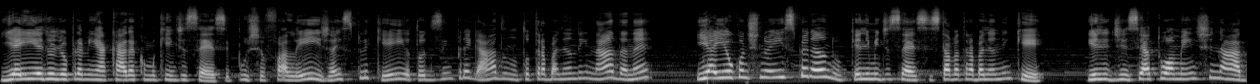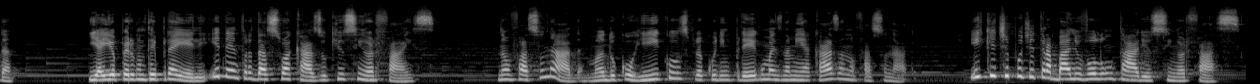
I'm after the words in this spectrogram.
E aí ele olhou para minha cara como quem dissesse: Puxa, eu falei, já expliquei, eu estou desempregado, não estou trabalhando em nada, né? E aí eu continuei esperando que ele me dissesse: Estava trabalhando em quê? E ele disse: Atualmente nada. E aí eu perguntei para ele: E dentro da sua casa, o que o senhor faz? Não faço nada. Mando currículos, procuro emprego, mas na minha casa não faço nada. E que tipo de trabalho voluntário o senhor faz?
